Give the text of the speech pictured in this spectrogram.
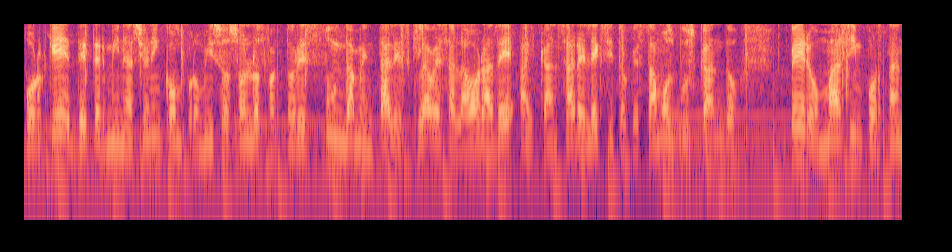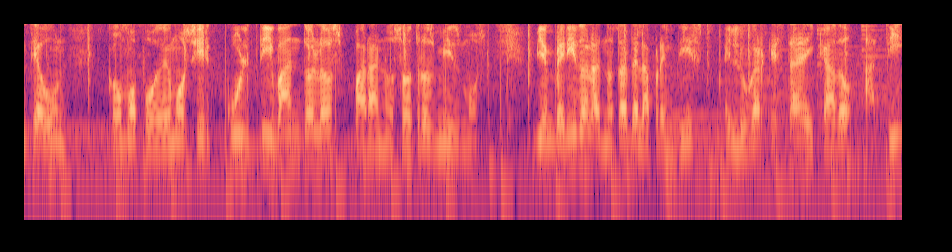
por qué determinación y compromiso son los factores fundamentales, claves a la hora de alcanzar el éxito que estamos buscando, pero más importante aún, cómo podemos ir cultivándolos para nosotros mismos. Bienvenido a las Notas del Aprendiz, el lugar que está dedicado a ti,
